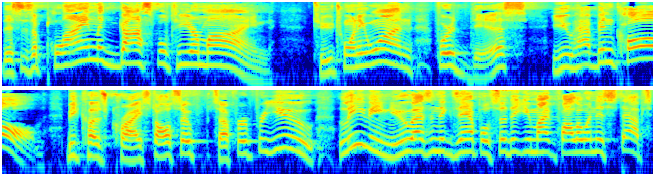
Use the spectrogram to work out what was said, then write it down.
This is applying the gospel to your mind. 221 For this you have been called because Christ also suffered for you, leaving you as an example so that you might follow in his steps.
